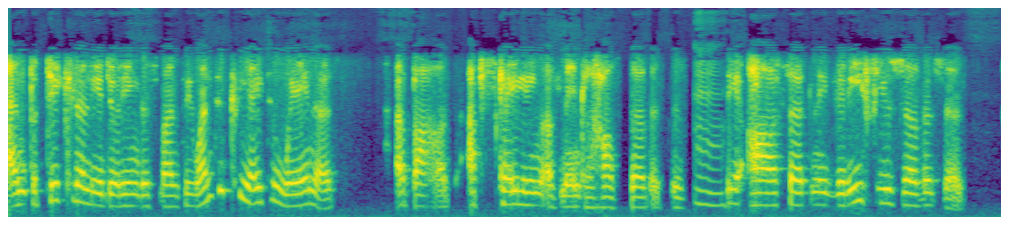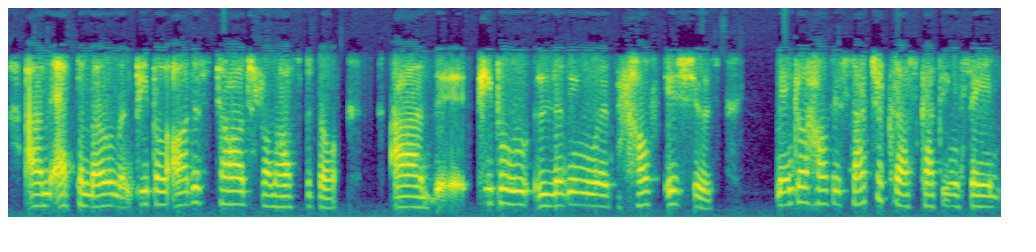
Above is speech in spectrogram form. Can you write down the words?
And particularly during this month, we want to create awareness about upscaling of mental health services. Mm. There are certainly very few services um, at the moment. People are discharged from hospital um, people living with health issues. Mental health is such a cross cutting theme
